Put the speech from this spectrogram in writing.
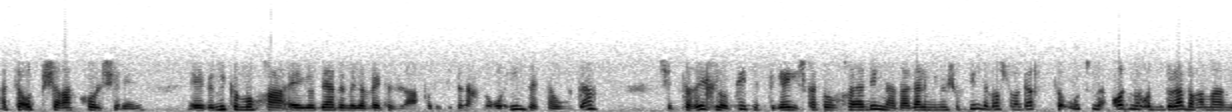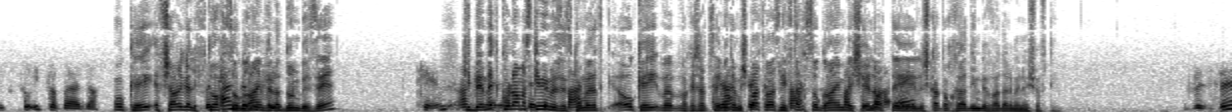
הצעות פשרה כלשהן, ומי כמוך יודע ומלווה את הזירה הפוליטית, אנחנו רואים ואת העובדה שצריך להוציא את נציגי לשכת עורכי הדין מהוועדה למינוי שופטים, דבר שהוא אגב טעות מאוד מאוד גדולה ברמה המקצועית לוועדה. אוקיי, אפשר רגע לפתוח סוגריים ולדון בזה? כן. כי באמת כולם מסכימים לזה, זאת אומרת, אוקיי, בבקשה תסיים את המשפט, ואז נפתח סוגריים בשאלת לשכת עורכי הדין בוועדה למינוי שופטים. וזה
